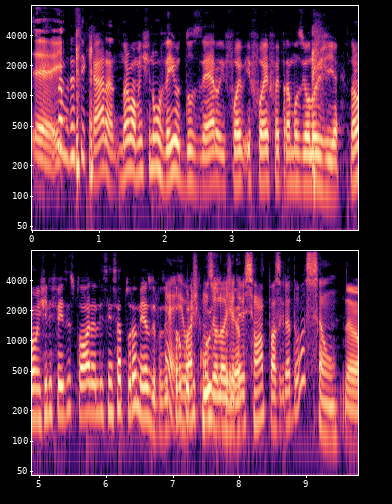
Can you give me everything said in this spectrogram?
É, e- Não, mas esse cara normalmente não veio do zero e foi, e foi, foi pra museologia. Normalmente ele fez história, licenciatura mesmo. Depois ele É, trocou eu de acho que curso, museologia tá deve ser uma pós-graduação. não, é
